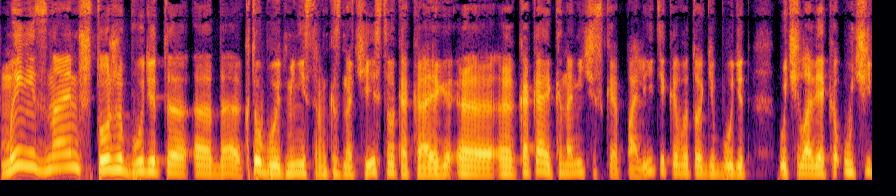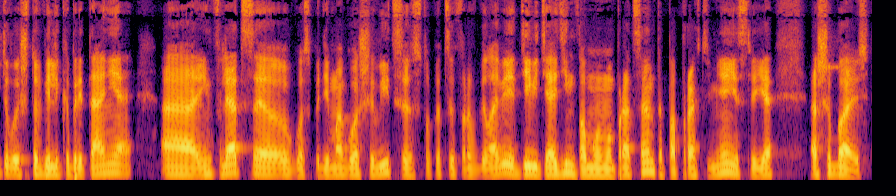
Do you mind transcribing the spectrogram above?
Мы не знаем, что же будет, э, э, да, кто будет министром казначейства, какая, э, какая экономическая политика в итоге будет у человека, учитывая, что в Великобритании инфляция, господи, могу ошибиться, столько цифр в голове, 9,1, по-моему, процента, поправьте меня, если я ошибаюсь.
